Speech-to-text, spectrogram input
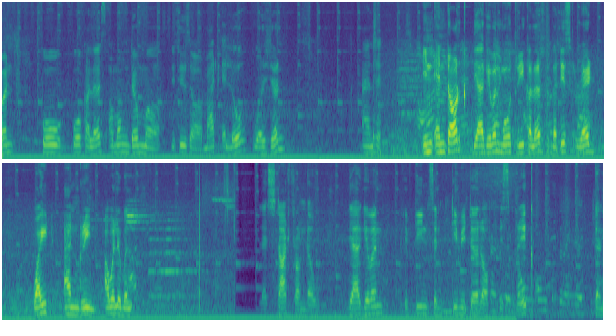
Given four four colors. Among them, uh, this is a matte yellow version. And in Ntorq, they are given more three colors. That is red, white, and green available. Let's start from down. They are given 15 centimeter of this brake. You can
